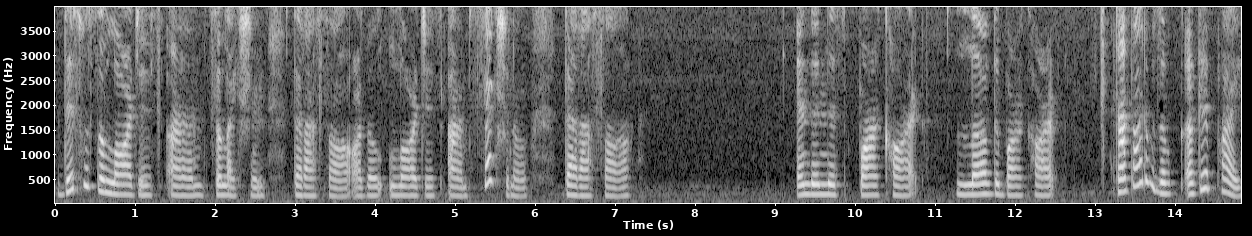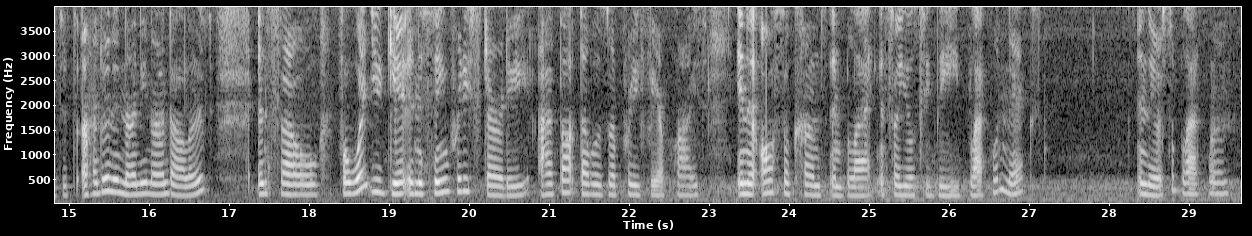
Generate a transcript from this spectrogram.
This was the largest um, selection that I saw, or the largest um, sectional that I saw. And then this bar cart. Love the bar cart. And I thought it was a, a good price. It's $199. And so for what you get, and it seemed pretty sturdy, I thought that was a pretty fair price. And it also comes in black. And so you'll see the black one next. And there's the black one.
